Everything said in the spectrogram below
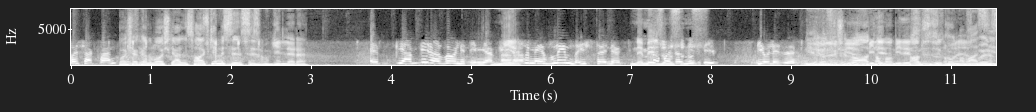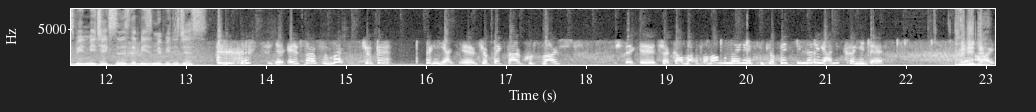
Başak ben. Başak Hanım hoş geldiniz. Hakim misiniz siz bu gillere? E, yani biraz öyle diyeyim yani. Niye? Biyoloji mezunuyum da işte hani. Ne mezunusunuz? kabaca Biyoloji. Biyoloji. Bilir- Aa bilir- tamam. Tam sizin konunuz. Ama Buyurun. siz bilmeyeceksiniz de biz mi bileceğiz? Yok estağfurullah köpek yani, e, köpekler, kurtlar, işte e, çakallar falan bunların hepsi köpekgillere yani kanide. Kanide. Ay.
